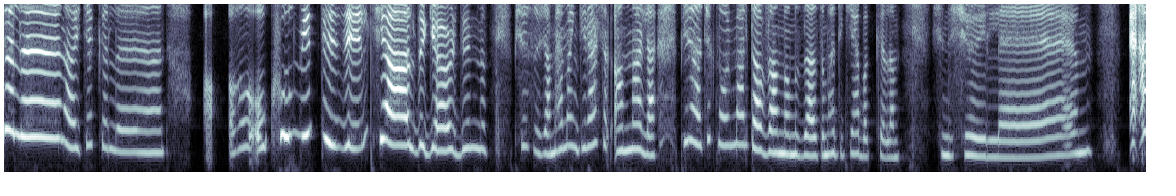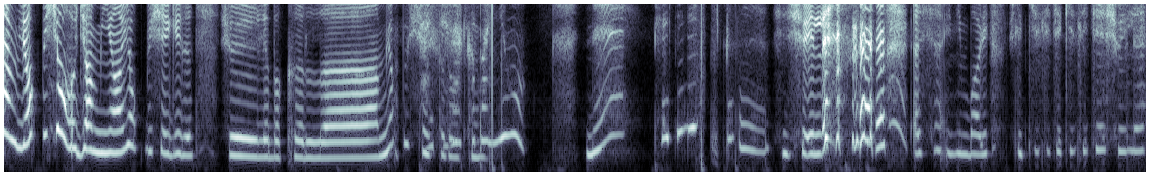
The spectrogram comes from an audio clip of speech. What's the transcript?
kalın. Hoşça kalın. Aa, okul bitti zil çaldı gördün mü? Bir şey söyleyeceğim hemen girersek anlarlar. Birazcık normal davranmamız lazım. Hadi gel bakalım. Şimdi şöyle. Ehem, yok bir şey hocam ya. Yok bir şey gelin. Şöyle bakalım. Yok bir şey. Perdeler kapanıyor. Ne? Perdeler gibi. Şimdi şöyle aşağı ineyim bari. Şöyle gizlice gizlice şöyle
